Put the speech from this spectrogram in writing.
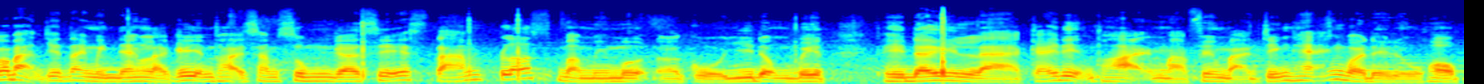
các bạn, trên tay mình đang là cái điện thoại Samsung Galaxy S8 Plus mà mình mượn ờ, của Di động Việt. Thì đây là cái điện thoại mà phiên bản chính hãng và đầy đủ hộp.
